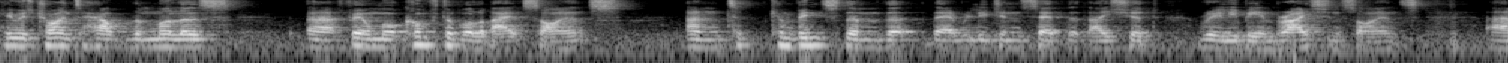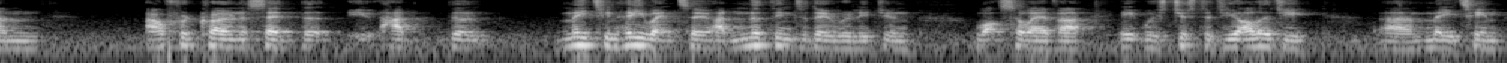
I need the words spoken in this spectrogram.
he was trying to help the Mullahs uh, feel more comfortable about science and to convince them that their religion said that they should really be embracing science. Um, Alfred Kroner said that it had the meeting he went to had nothing to do religion whatsoever. It was just a geology uh, meeting,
